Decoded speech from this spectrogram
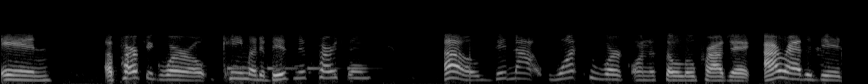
In a perfect world, Kima, the business person, oh, did not want to work on a solo project. I rather did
